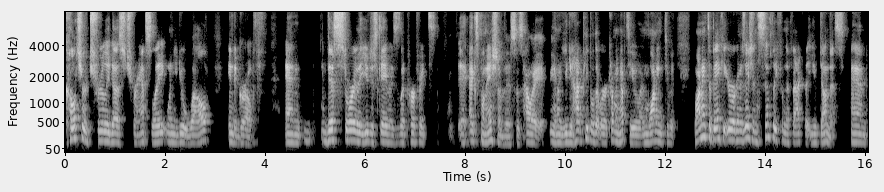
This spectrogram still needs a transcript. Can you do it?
culture truly does translate when you do it well into growth. And this story that you just gave is the perfect explanation of this is how it, you know, you had people that were coming up to you and wanting to wanting to bank at your organization simply from the fact that you've done this. And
